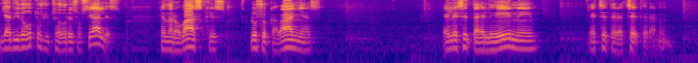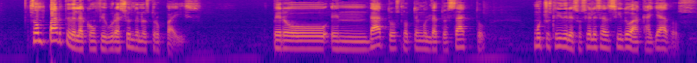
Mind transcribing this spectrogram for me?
Y ha habido otros luchadores sociales, Genaro Vázquez, Lucio Cabañas, el ZLN, etcétera, etcétera. Son parte de la configuración de nuestro país. Pero en datos, no tengo el dato exacto, muchos líderes sociales han sido acallados,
